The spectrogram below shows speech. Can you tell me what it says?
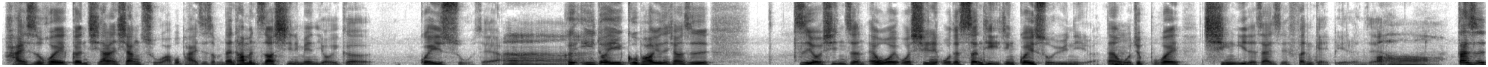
还是会跟其他人相处啊，不排斥什么，但他们知道心里面有一个归属这样。嗯嗯嗯，可是一对一顾泡有点像是自由新政，哎、我我心里我的身体已经归属于你了，但我就不会轻易的再分给别人这样。哦，但是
